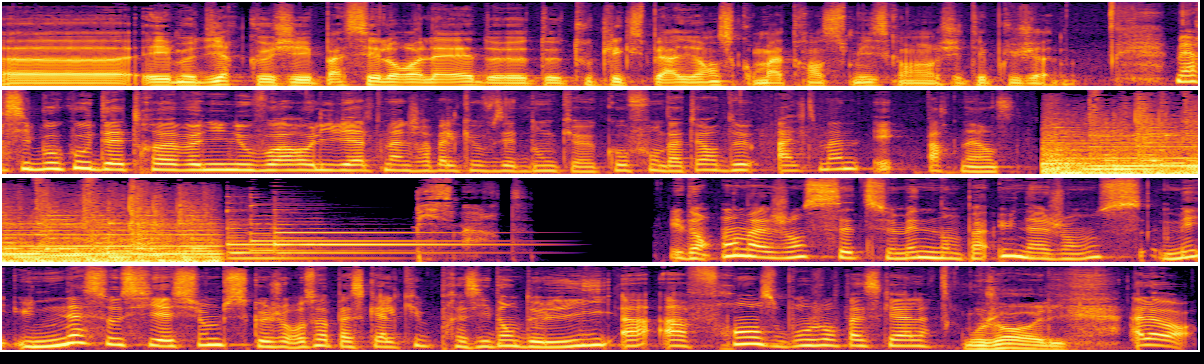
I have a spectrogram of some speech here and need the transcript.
et me dire que j'ai passé le relais de, de toute l'expérience qu'on m'a transmise quand j'étais plus jeune. Merci beaucoup d'être venu nous voir Olivier Altman. Je rappelle que vous êtes donc cofondateur de Altman et Partners. Et dans En Agence, cette semaine, non pas une agence, mais une association, puisque je reçois Pascal Cube, président de l'IAA France. Bonjour Pascal. Bonjour Aurélie. Alors,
